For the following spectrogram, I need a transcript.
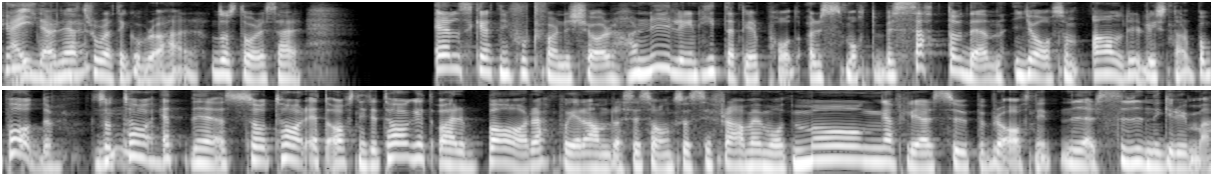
Nej, jag, jag tror att det går bra här. Då står det så här. Älskar att ni fortfarande kör. Har nyligen hittat er podd och är smått besatt av den. Jag som aldrig lyssnar på podd. Så, ta ett, eh, så tar ett avsnitt i taget och är bara på er andra säsong. Så se fram emot många fler superbra avsnitt. Ni är svingrymma.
